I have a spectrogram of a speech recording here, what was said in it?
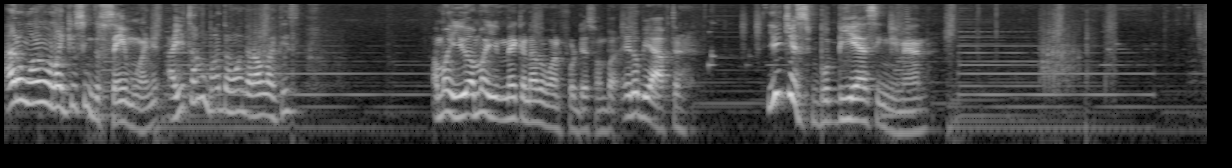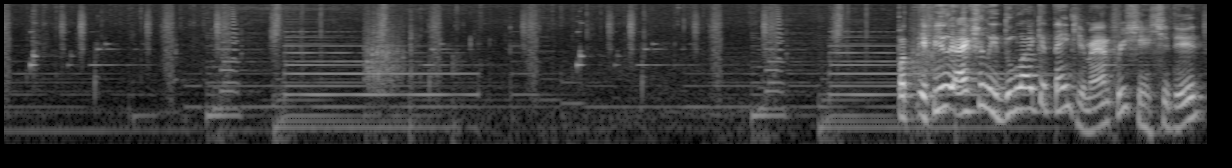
I don't want to like using the same one. Are you talking about the one that I like this? I'm gonna I'm gonna make another one for this one, but it'll be after. You're just BSing me, man. But if you actually do like it, thank you, man. Appreciate you, dude.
